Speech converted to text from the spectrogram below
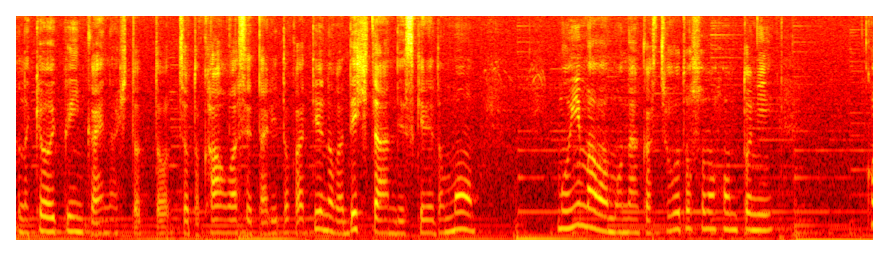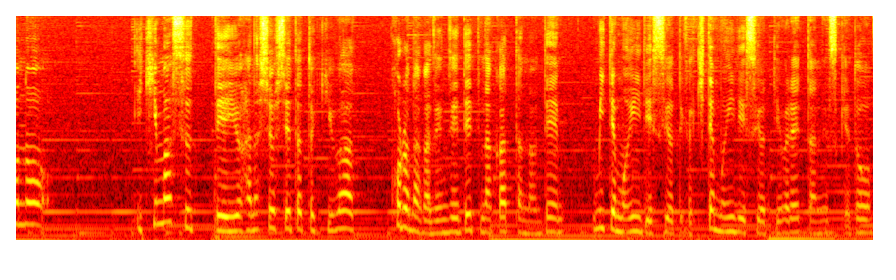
その教育委員会の人とちょっと顔を合わせたりとかっていうのができたんですけれどももう今はもうなんかちょうどその本当にこの行きますっていう話をしてた時はコロナが全然出てなかったので見てもいいですよっていうか来てもいいですよって言われてたんですけど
